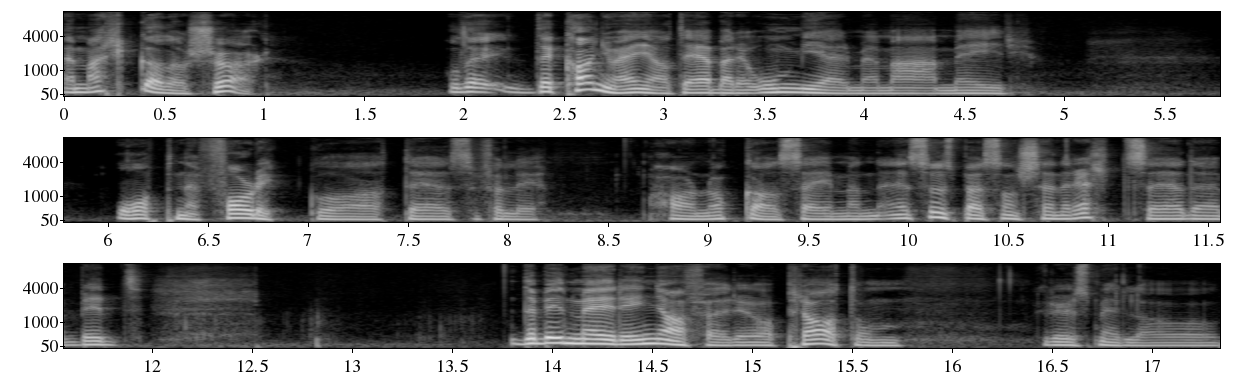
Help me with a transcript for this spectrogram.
Jeg merker det sjøl. Og det, det kan jo hende at jeg bare omgir med meg mer åpne folk, og at det selvfølgelig har noe å si, men jeg syns bare sånn generelt så er det blitt Det er blitt mer innafor å prate om rusmidler og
